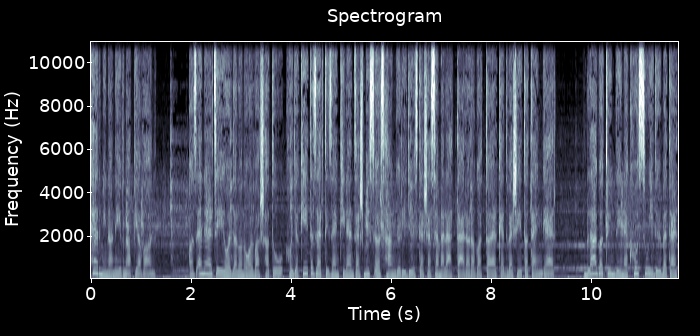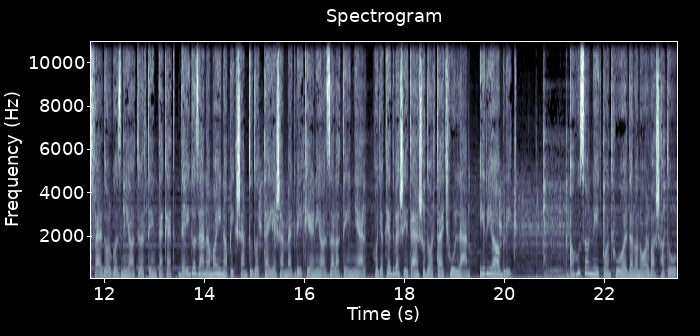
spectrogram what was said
Hermina névnapja van. Az NLC oldalon olvasható, hogy a 2019-es Miss Earth Hungary győztese szeme láttára ragadta el kedvesét a tenger. Blága Tündének hosszú időbe telt feldolgoznia a történteket, de igazán a mai napig sem tudott teljesen megbékélni azzal a tényjel, hogy a kedvesét elsodorta egy hullám, írja a Blick. A 24.hu oldalon olvasható,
